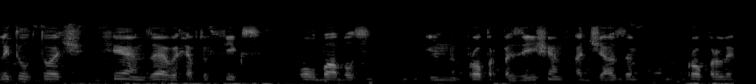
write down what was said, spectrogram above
Little touch here and there we have to fix all bubbles in the proper position, adjust them properly.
